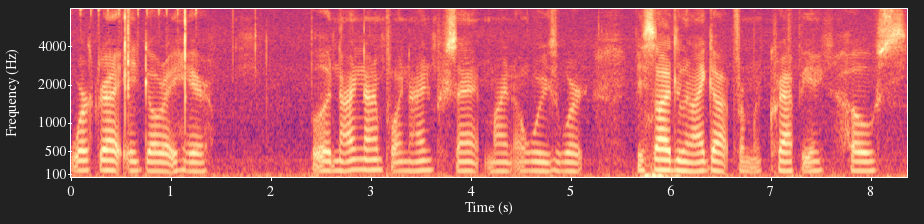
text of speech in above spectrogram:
work right, it'd go right here. But 99.9% mine always work. Besides when I got from a crappy host,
